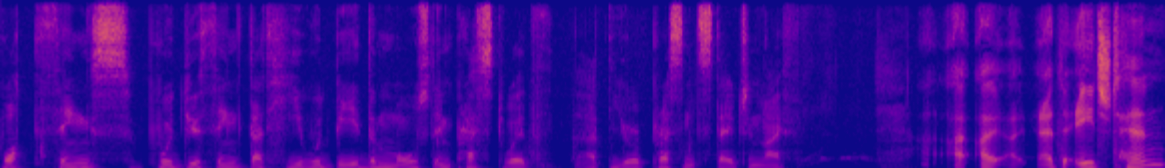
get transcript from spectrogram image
what things would you think that he would be the most impressed with at your present stage in life? I, I at the age 10?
